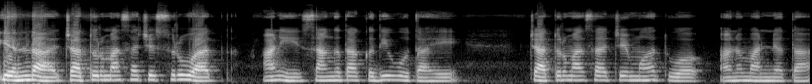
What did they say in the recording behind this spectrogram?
यंदा चातुर्मासाची सुरुवात आणि सांगता कधी होत आहे? चातुर्मासाचे महत्त्व अन मान्यता.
